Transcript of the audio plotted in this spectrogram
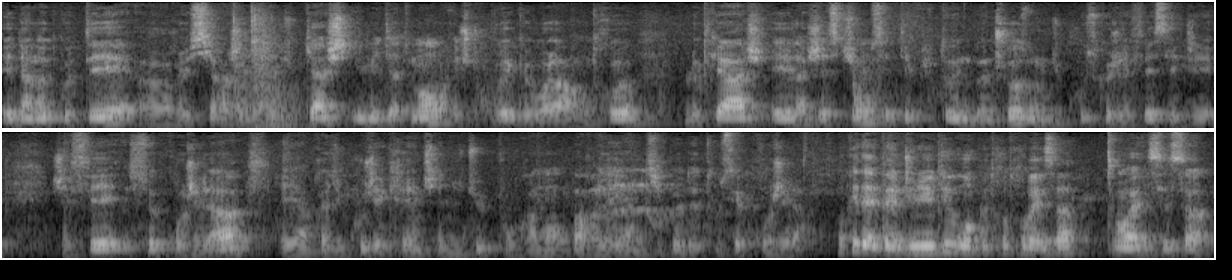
et d'un autre côté euh, réussir à générer du cash immédiatement. Et je trouvais que voilà, entre le cash et la gestion, c'était plutôt une bonne chose. Donc du coup, ce que j'ai fait, c'est que j'ai fait ce projet-là, et après du coup, j'ai créé une chaîne YouTube pour vraiment parler un petit peu de tous ces projets-là. Ok, t'as une chaîne YouTube où on peut te retrouver ça? Ouais, c'est ça.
